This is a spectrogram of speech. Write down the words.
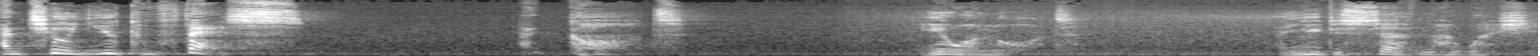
until you confess that God, you are Lord and you deserve my worship.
